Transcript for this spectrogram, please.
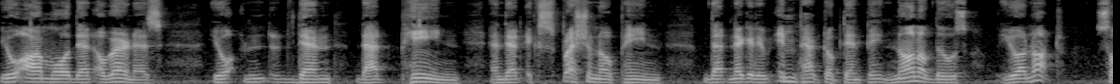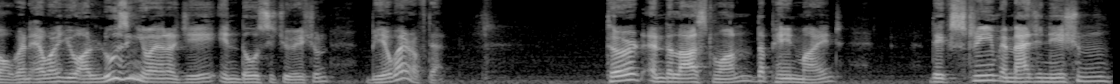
You are more that awareness you, than that pain and that expression of pain, that negative impact of that pain. None of those you are not. So whenever you are losing your energy in those situations, be aware of that. Third and the last one, the pain mind, the extreme imagination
